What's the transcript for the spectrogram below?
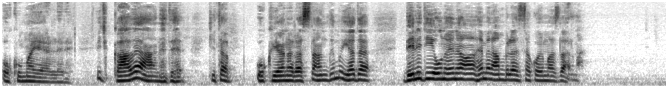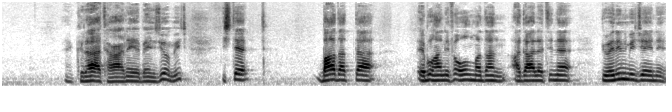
Okuma yerleri. Hiç kahvehanede kitap okuyana rastlandı mı ya da deli diye onu hemen ambulansa koymazlar mı? Kıraathaneye benziyor mu hiç? İşte Bağdat'ta Ebu Hanife olmadan adaletine güvenilmeyeceğini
